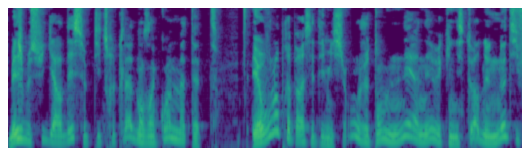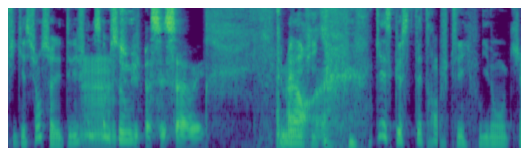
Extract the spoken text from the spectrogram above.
mais je me suis gardé ce petit truc-là dans un coin de ma tête. Et en voulant préparer cette émission, je tombe nez à nez avec une histoire de notification sur les téléphones Mmh, J'ai Samsung. vu passer ça, oui. C'est Alors, magnifique. Qu'est-ce que cette étrangeté, dis donc?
